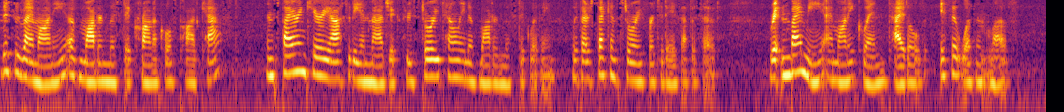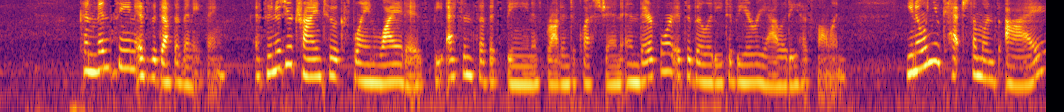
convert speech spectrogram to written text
This is Imani of Modern Mystic Chronicles podcast, inspiring curiosity and magic through storytelling of modern mystic living, with our second story for today's episode – written by me, Imani Quinn, titled If It Wasn't Love. Convincing is the death of anything. As soon as you're trying to explain why it is, the essence of its being is brought into question, and therefore its ability to be a reality has fallen. You know, when you catch someone's eye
